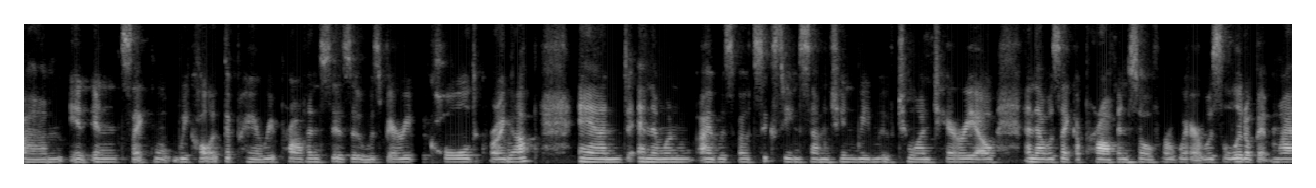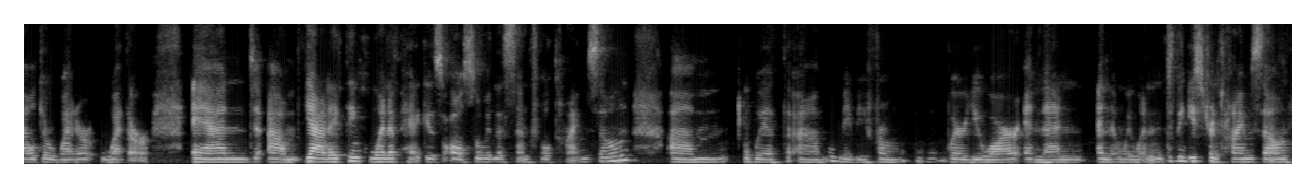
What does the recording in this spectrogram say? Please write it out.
um, in, in, it's like we call it the prairie provinces. It was very cold growing up. And, and then when I was about 16, 17, we moved to Ontario and that was like a province over where it was a little bit milder weather weather. And um, yeah, and I think Winnipeg is also in the central time zone um, with um, mm. maybe from where you are. And then, and then we went into the mm-hmm. Eastern time zone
